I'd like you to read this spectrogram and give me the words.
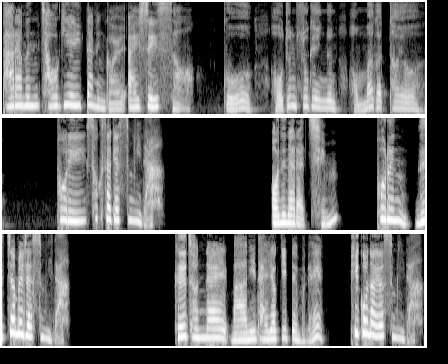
바람은 저기에 있다는 걸 알 수 있어. 그 어둠 속에 있는 엄마 같아요. 폴이 속삭였습니다. 어느 날 아침, 폴은 늦잠을 잤습니다. 그 전날 많이 달렸기 때문에 피곤하였습니다.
